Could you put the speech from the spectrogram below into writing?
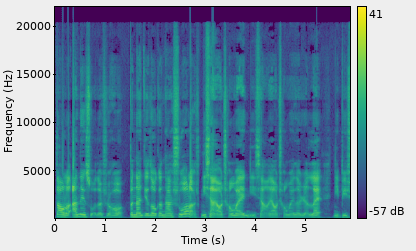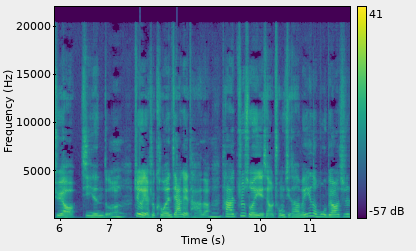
到了安内所的时候，笨蛋节奏跟他说了，你想要成为你想要成为的人类，你必须要积阴德。这个也是客观加给他的。他之所以想重启，他的唯一的目标其实。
